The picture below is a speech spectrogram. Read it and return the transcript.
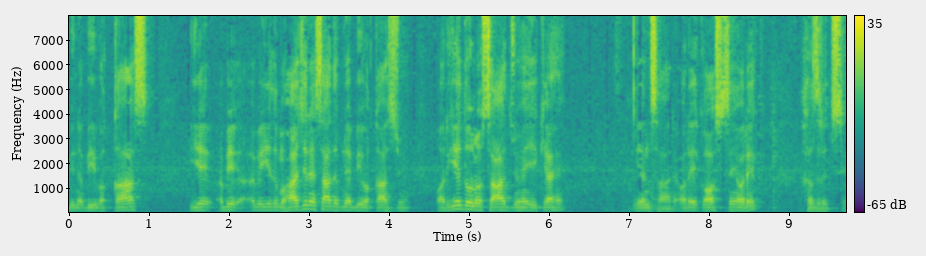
بن ابی وقاص یہ ابھی ابھی یہ تو مہاجر ہیں سعد ابن ابی وقاص جو ہیں، اور یہ دونوں سعد جو ہیں، یہ کیا ہیں؟ یہ انصار ہیں، اور ایک اوس سے اور ایک خزرج سے۔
